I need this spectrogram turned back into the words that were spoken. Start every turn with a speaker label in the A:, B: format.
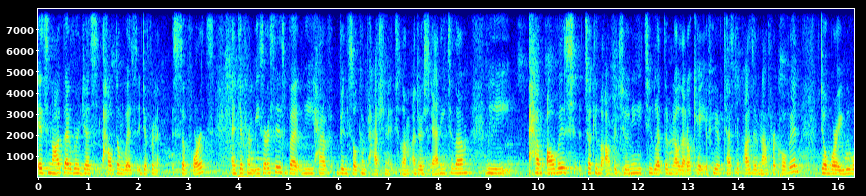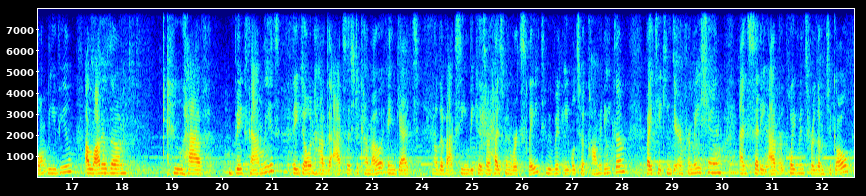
A: It's not that we're just help them with different supports and different resources, but we have been so compassionate to them, understanding to them. We have always taken the opportunity to let them know that okay, if you have tested positive now for COVID, don't worry, we won't leave you. A lot of them who have big families, they don't have the access to come out and get know, the vaccine because her husband works late. We've been able to accommodate them by taking their information and setting up appointments for them to go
